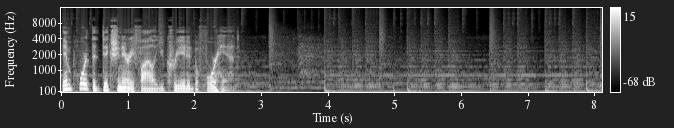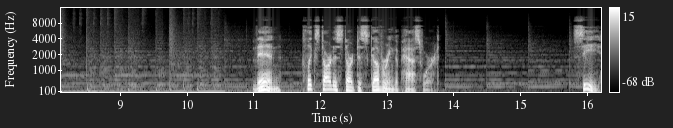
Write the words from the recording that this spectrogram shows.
Import the dictionary file you created beforehand. Then, click Start to start discovering the password. See,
